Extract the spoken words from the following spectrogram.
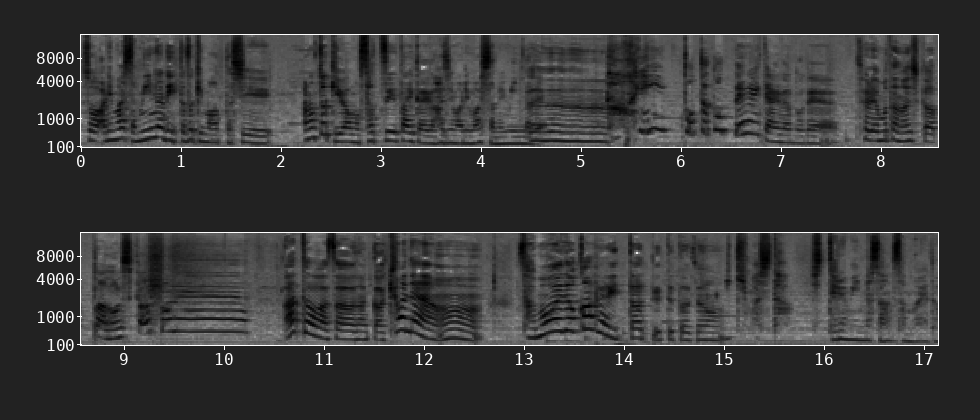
そうありました。みんなで行った時もあったしあの時はもう撮影大会が始まりましたねみんなで「うんうんうんかわいい撮って撮って」みたいなので。それも楽しかった。楽しかったね。あとはさなんか去年サモエドカフェ行ったって言ってたじゃん。行きました。知ってる？皆さんサムエド。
